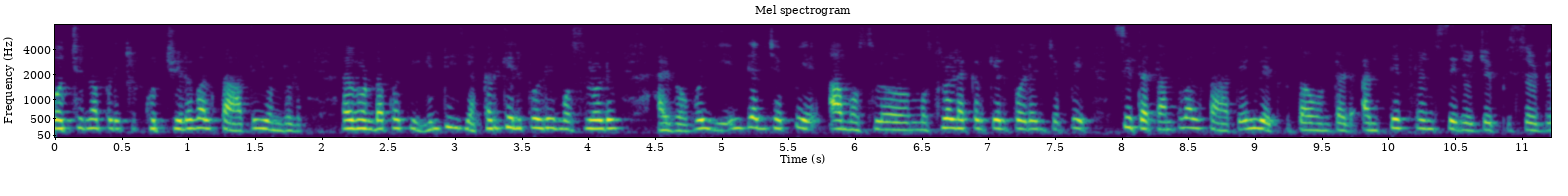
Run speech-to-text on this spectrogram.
వచ్చినప్పటికి కుర్చీలో వాళ్ళ తాతయ్య ఉండడు. అవి ఉండకపోతే ఏంటి? ఎక్కడికి వెళ్ళిపోయాడు ముసలోడు? అవి బాబు ఏంటి? అని చెప్పి ఆ ముసలో ముసలోడు ఎక్కడికి వెళ్ళిపోయాడు అని చెప్పి సీతాకాంత్ వాళ్ళ తాతయ్యని వెతుకుతూ ఉంటాడు. అంతే ఫ్రెండ్స్ ఈరోజు ఎపిసోడ్.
